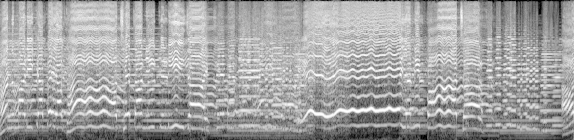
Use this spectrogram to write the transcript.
હનમાડી ક્યાં કયા ઘા છેટા નીકળી જાય. એની પાછળ આ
